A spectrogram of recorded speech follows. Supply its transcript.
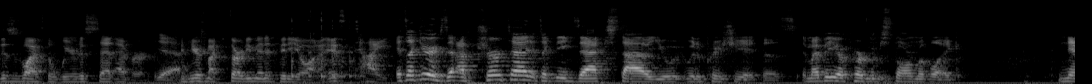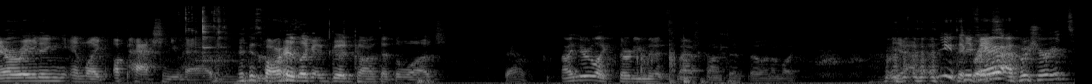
This is why it's the weirdest set ever. Yeah. And here's my 30 minute video on it. It's tight. It's like your exact. I'm sure Ted. It's like the exact style you would appreciate this. It might be your perfect storm of like narrating and like a passion you have as far as like a good content to watch. Down. I hear like 30 minute Smash content though, and I'm like, Yeah. You can To be breaks. fair, I'm pretty sure it's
